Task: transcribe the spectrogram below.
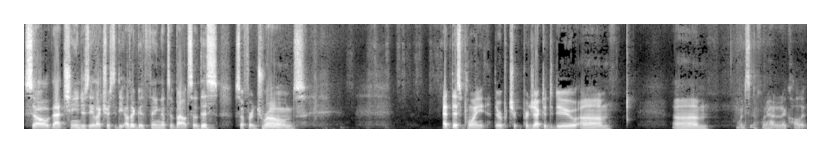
So that changes the electricity. The other good thing that's about, so this, so for drones, at this point, they're projected to do, um, um, what's, what, how did I call it?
